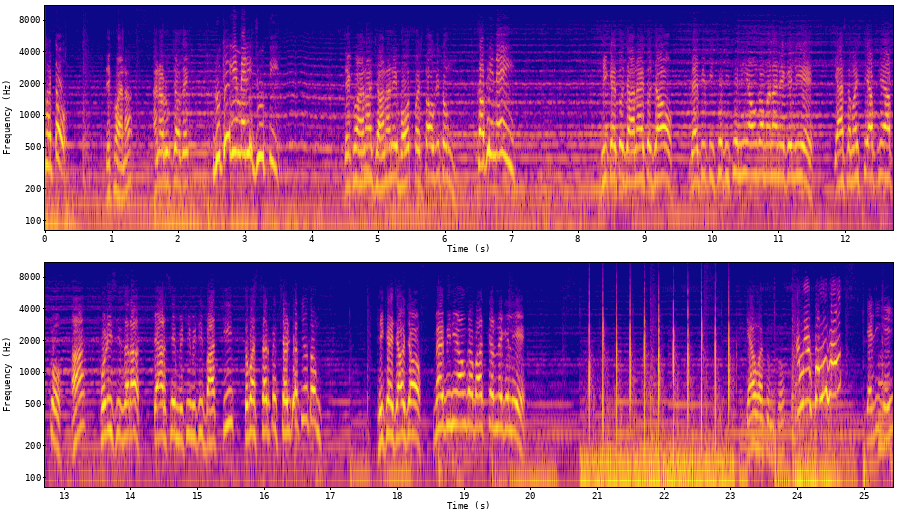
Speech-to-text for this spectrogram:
हटो। देखो है ना है ना रुक जाओ देख। रुकेगी मेरी जूती। देखो है ना जाना नहीं बहुत पछताओगी तुम। कभी नहीं। ठीक है तो जाना है तो जाओ। मैं भी पीछे पीछे नहीं आऊँगा मनाने के लिए। क्या समझती है अपने आप को? हाँ? थोड़ी सी जरा प्यार से मीठी मीठी बात की तो बस सर पे चढ़ जाती हो तुम। ठीक है जाओ जाओ। मैं भी नहीं आऊँगा बात करने के लिए। क्या हुआ तुमको? चली गई।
